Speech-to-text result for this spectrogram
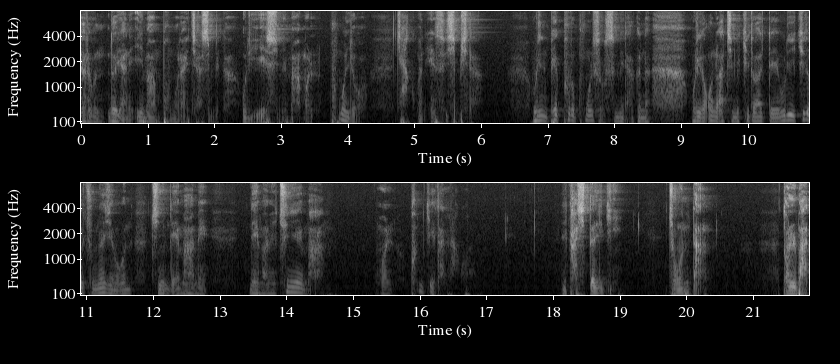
여러분 너희 안에 이 마음 품으라 했지 않습니까? 우리 예수님의 마음을 품으려고 자꾸만 애쓰십시다. 우리는 100% 품을 수 없습니다. 그러나 우리가 오늘 아침에 기도할 때 우리 기도 중요한 제목은 주님 내 마음에 내 마음에 주님의 마음을 품게 해달라고. 이 가시떨기, 좋은 땅, 돌밭,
